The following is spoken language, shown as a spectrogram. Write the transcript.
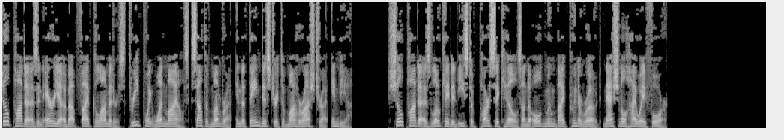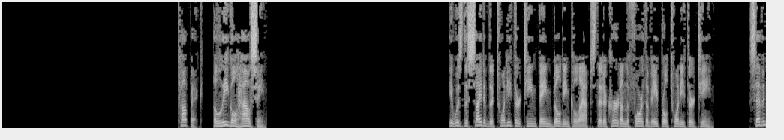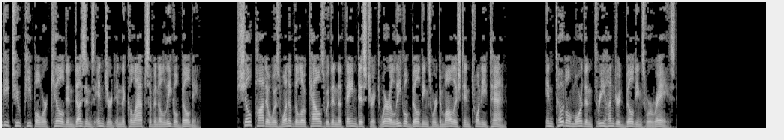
Shil Pada is an area about 5 kilometers (3.1 miles) south of Mumbai in the Thane district of Maharashtra, India. Shil Pada is located east of Parsik Hills on the old Mumbai-Pune road, National Highway 4. Topic: Illegal housing. It was the site of the 2013 Thane building collapse that occurred on 4 April 2013. 72 people were killed and dozens injured in the collapse of an illegal building. Shil Pada was one of the locales within the Thane district where illegal buildings were demolished in 2010. In total more than 300 buildings were razed.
